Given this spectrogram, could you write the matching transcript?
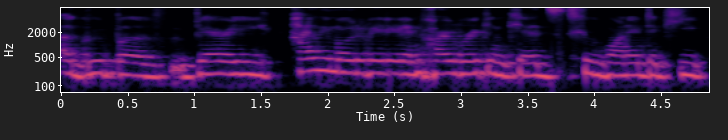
a group of very highly motivated and hardworking kids who wanted to keep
